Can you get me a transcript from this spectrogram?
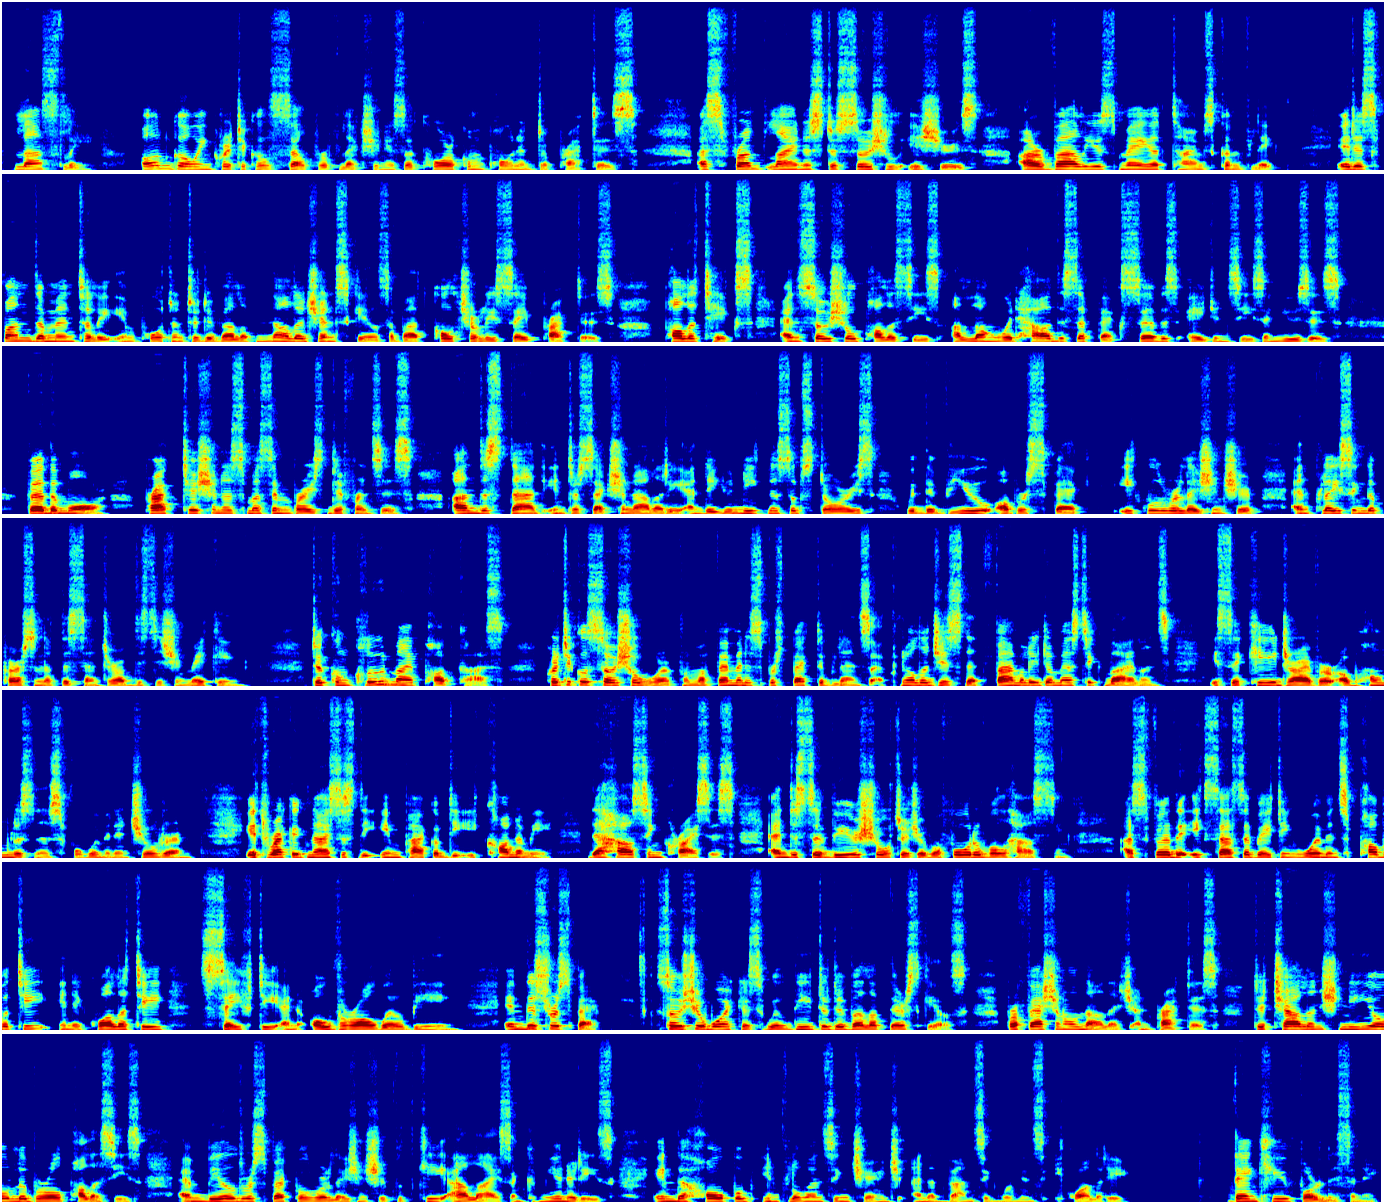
Lastly, ongoing critical self reflection is a core component of practice. As frontliners to social issues, our values may at times conflict, it is fundamentally important to develop knowledge and skills about culturally safe practice, politics, and social policies, along with how this affects service agencies and users. Furthermore, practitioners must embrace differences, understand intersectionality and the uniqueness of stories with the view of respect, equal relationship, and placing the person at the center of decision making. To conclude my podcast, Critical social work from a feminist perspective lens acknowledges that family domestic violence is a key driver of homelessness for women and children. It recognizes the impact of the economy, the housing crisis, and the severe shortage of affordable housing as further exacerbating women's poverty, inequality, safety, and overall well being. In this respect, Social workers will need to develop their skills, professional knowledge, and practice to challenge neoliberal policies and build respectful relationships with key allies and communities in the hope of influencing change and advancing women's equality. Thank you for listening.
